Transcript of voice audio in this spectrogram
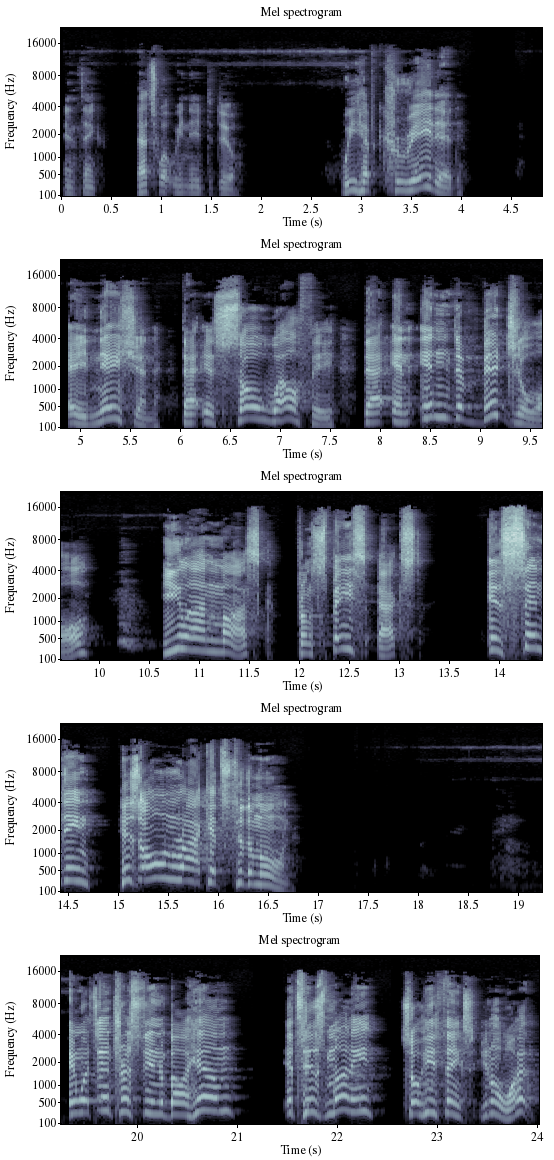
and think, that's what we need to do? We have created a nation that is so wealthy that an individual, Elon Musk from SpaceX, is sending his own rockets to the moon. And what's interesting about him, it's his money. So he thinks, you know what?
